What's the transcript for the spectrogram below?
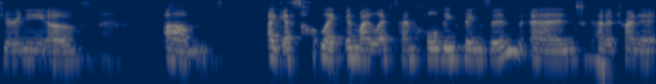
journey of, um, I guess, like in my lifetime, holding things in and kind of trying to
